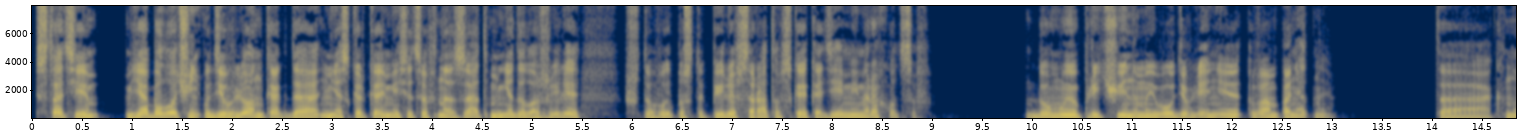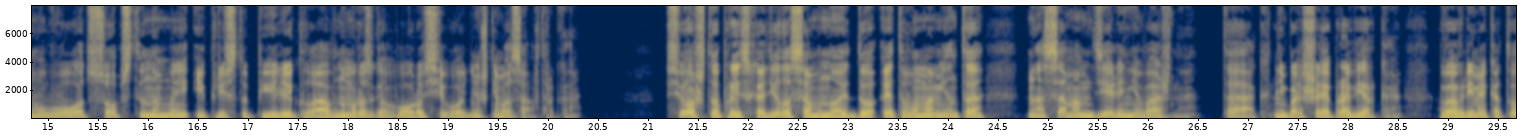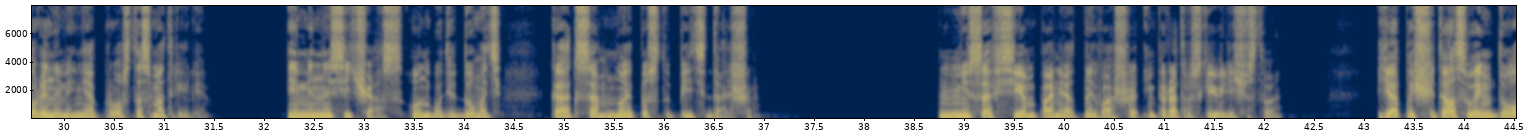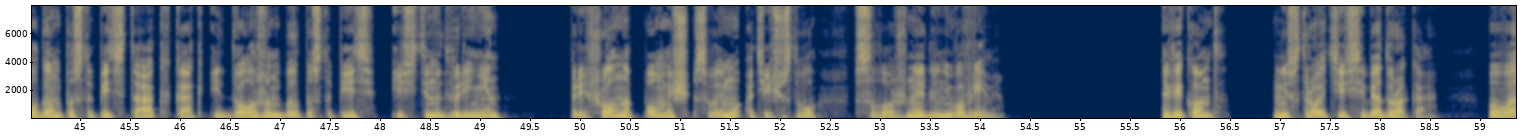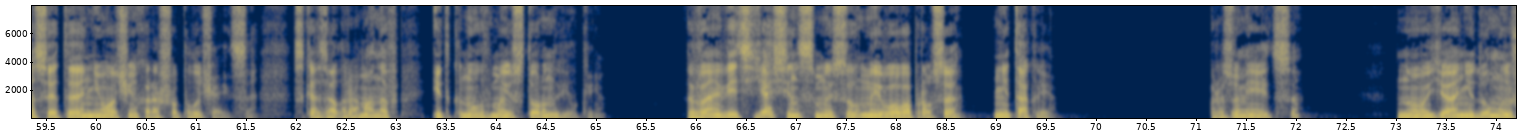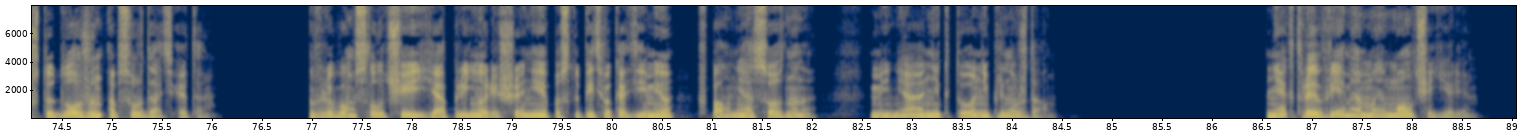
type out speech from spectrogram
Кстати, я был очень удивлен, когда несколько месяцев назад мне доложили, что вы поступили в Саратовскую академию мироходцев. Думаю, причины моего удивления вам понятны? Так, ну вот, собственно, мы и приступили к главному разговору сегодняшнего завтрака. Все, что происходило со мной до этого момента, на самом деле не важно. Так, небольшая проверка, во время которой на меня просто смотрели. Именно сейчас он будет думать, как со мной поступить дальше. Не совсем понятны, ваше императорское величество. Я посчитал своим долгом поступить так, как и должен был поступить истинный дворянин. Пришел на помощь своему отечеству в сложное для него время. Виконт, не стройте из себя дурака. У вас это не очень хорошо получается, — сказал Романов и ткнул в мою сторону вилкой. «Вам ведь ясен смысл моего вопроса, не так ли?» «Разумеется. Но я не думаю, что должен обсуждать это. В любом случае, я принял решение поступить в академию вполне осознанно. Меня никто не принуждал. Некоторое время мы молча ели.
